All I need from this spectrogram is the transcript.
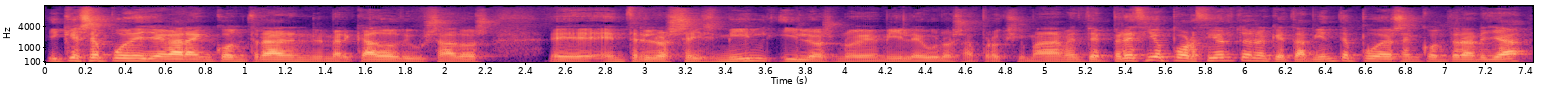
y que se puede llegar a encontrar en el mercado de usados eh, entre los 6.000 y los 9.000 euros aproximadamente. Precio, por cierto, en el que también te puedes encontrar ya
